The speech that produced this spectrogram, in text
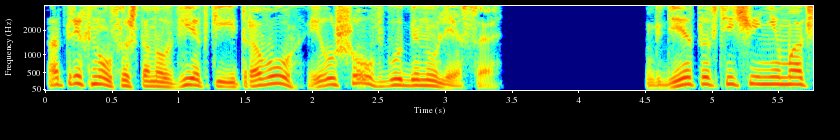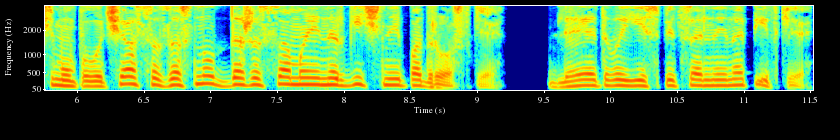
отряхнул со штанов ветки и траву и ушел в глубину леса. Где-то в течение максимум получаса заснут даже самые энергичные подростки. Для этого есть специальные напитки,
